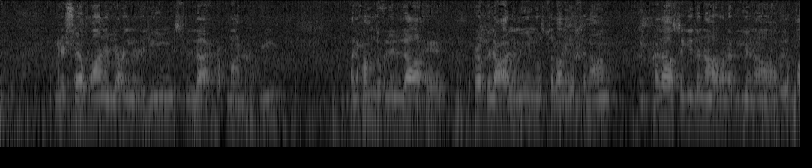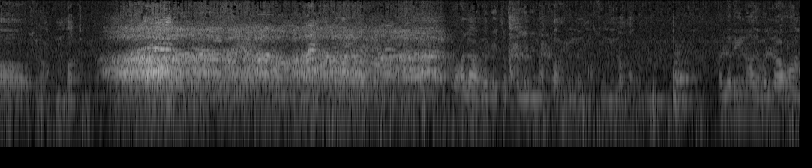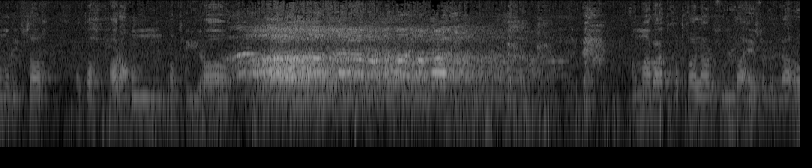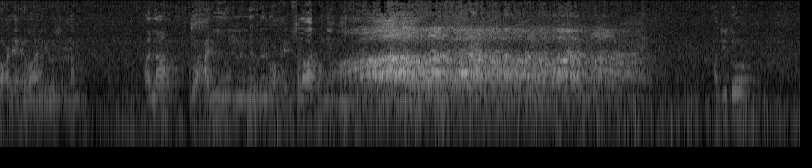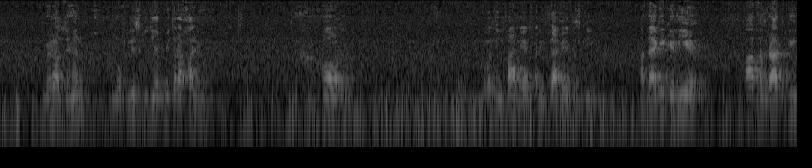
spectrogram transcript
من الشیطان اللعین الرجیم، بسم اللہ الرحمن الرحیم. الحمد للہ رب العالمین والصلاة والسلام علی سیدنا و نبینا بالقاسم محمد. وعلى أهل بيت الطيبين الطاهرين المعصومين المعذبين الذين أذهب الله عنهم الرجس وطهرهم تطهيرا. أما بعد، فقد قال رسول الله صلى الله عليه وآله وسلم، ألا وعلي من نور واحد. صلوات پڑھنے محمد ابھی میرا ذہن مفلس کی جیب کی طرح خالی ہے۔ اور وظیفہ ہے، فریضہ ہے جس کی ادائیگی کے لیے آپ حضرات کی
